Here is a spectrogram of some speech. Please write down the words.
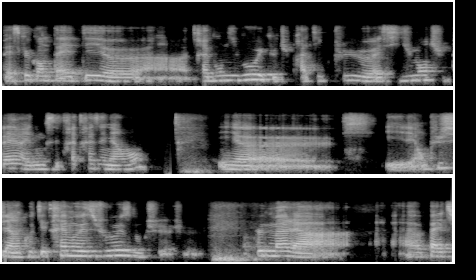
parce que quand tu as été euh, à un très bon niveau et que tu pratiques plus euh, assidûment, tu perds et donc c'est très très énervant. Et, euh, et en plus, j'ai un côté très mauvaise joueuse, donc j'ai un peu de mal à, à pas être,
